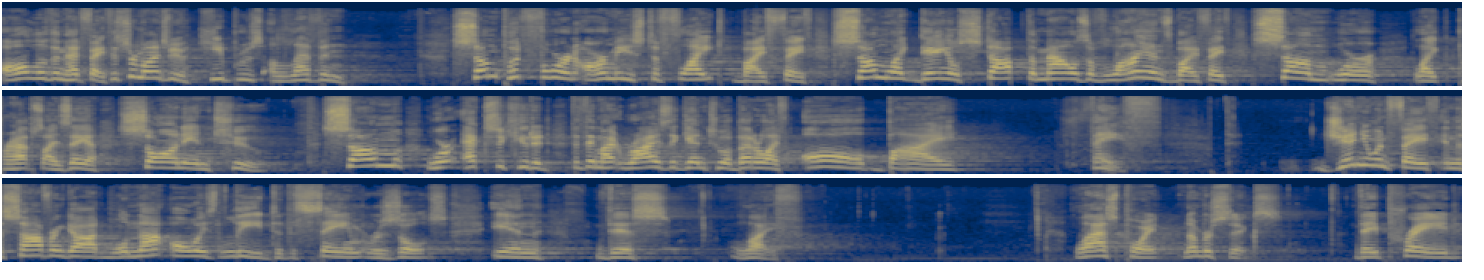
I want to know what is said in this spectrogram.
All of them had faith. This reminds me of Hebrews 11. Some put foreign armies to flight by faith. Some, like Daniel, stopped the mouths of lions by faith. Some were, like perhaps Isaiah, sawn in two. Some were executed that they might rise again to a better life, all by faith. Genuine faith in the sovereign God will not always lead to the same results in this life. Last point, number six, they prayed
